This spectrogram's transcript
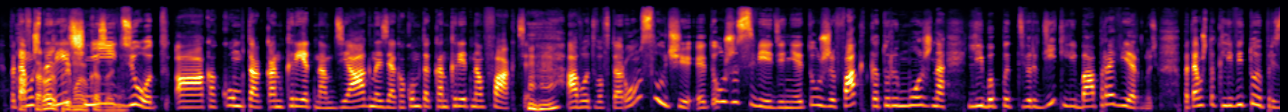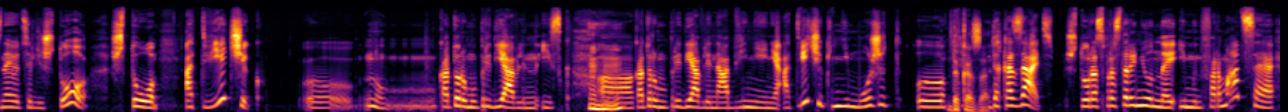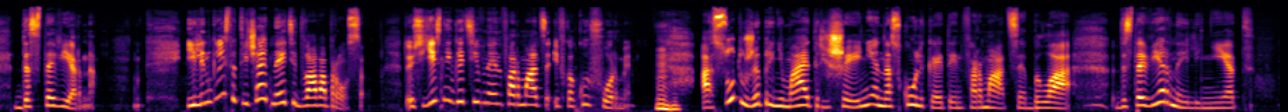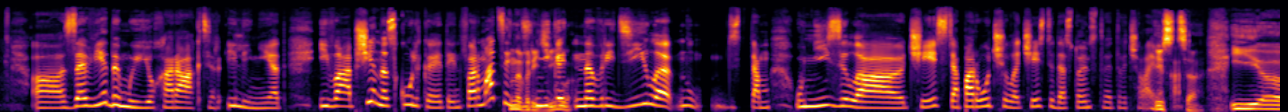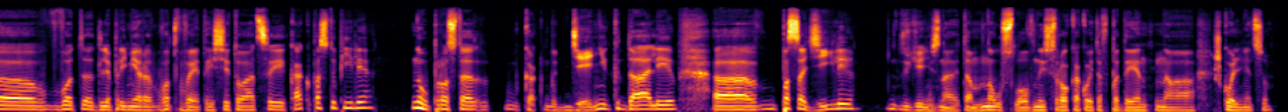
Потому что второе речь не идет о каком-то конкретном диагнозе, о каком-то конкретном факте. Мгм. А вот во втором случае это уже сведения, это уже факт, который можно либо подтвердить, либо опровергнуть. Потому что клеветой признается лишь то, что ответчик ну, которому предъявлен иск, а, которому предъявлено обвинение, ответчик не может э, Доказать. доказать, что распространенная им информация достоверна. И лингвист отвечает на эти два вопроса. То есть есть негативная информация и в какой форме. Мгм. А суд уже принимает решение, насколько эта информация была достоверна или нет, заведомый ее характер или нет, и вообще насколько эта информация Навредила. нега- навредила, ну, там, унизила честь, опорочила честь и достоинство этого человека. Истца. И э, вот для примера, вот в этой ситуации как поступили? Ну, просто как бы денег дали, э, посадили, я не знаю, там на условный срок какой-то в ПДН на школьницу.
